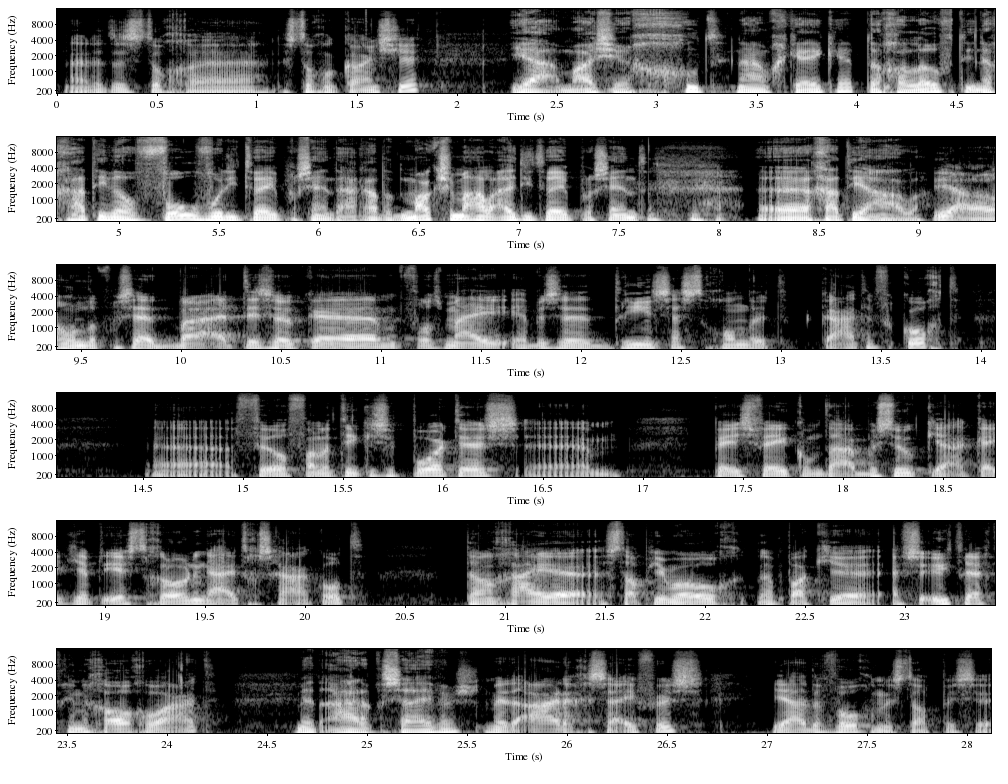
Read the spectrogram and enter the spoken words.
Nou, dat is toch, dat is toch een kansje. Ja, maar als je goed naar hem gekeken hebt, dan gelooft hij, dan gaat hij wel vol voor die 2%. Hij gaat het maximale uit die 2% eh gaat hij halen. Ja, 100%. Maar het is ook, ehm, volgens mij hebben ze 6300 kaarten verkocht. Eh, veel fanatieke supporters. Ehm, PSV komt daar op bezoek. Ja, kijk, je hebt eerst Groningen uitgeschakeld. Dan ga je een stapje omhoog. Dan pak je FC Utrecht in de Galgenwaard. Met aardige cijfers. Met aardige cijfers. Ja, de volgende stap is, eh,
